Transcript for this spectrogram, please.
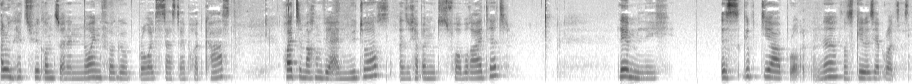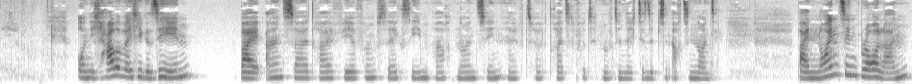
Hallo und herzlich willkommen zu einer neuen Folge Brawl Stars, der Podcast. Heute machen wir einen Mythos. Also ich habe einen Mythos vorbereitet. Nämlich, es gibt ja Brawl, ne? Sonst gäbe es ja Brawl Stars nicht. Und ich habe welche gesehen bei 1, 2, 3, 4, 5, 6, 7, 8, 9, 10, 11, 12, 13, 14, 15, 16, 17, 18, 19. Bei 19 Brawlern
